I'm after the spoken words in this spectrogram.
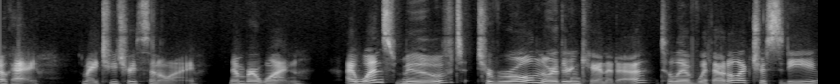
Okay, my two truths and a lie. Number one, I once moved to rural northern Canada to live without electricity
